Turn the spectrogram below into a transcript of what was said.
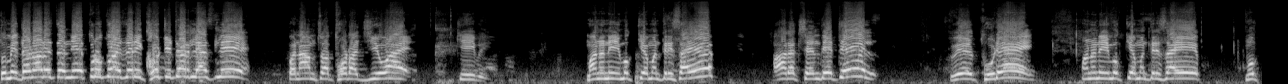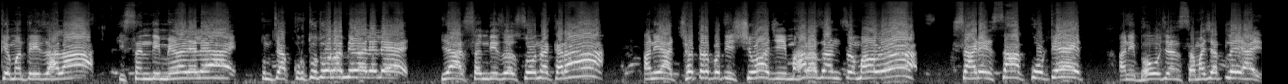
तुम्ही धडाड्याचं नेतृत्व जरी खोटी ठरली असली पण आमचा थोडा जीव आहे की माननीय मुख्यमंत्री साहेब आरक्षण देतील. वेळ थोडी आहे. माननीय मुख्यमंत्री साहेब मुख्यमंत्री झाला ही संधी मिळालेली आहे. तुमच्या कर्तृत्वाला मिळालेली आहे. या संधीचं सोनं करा आणि या छत्रपती शिवाजी महाराजांचं मावळं साडेसहा कोटी आहेत आणि बहुजन समाजातले आहेत.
